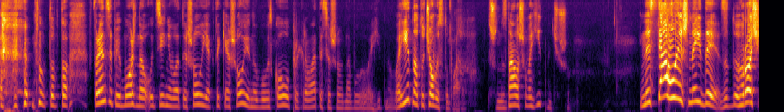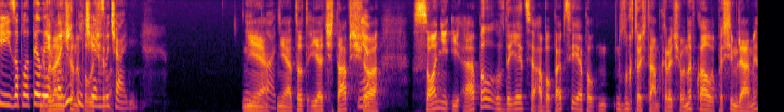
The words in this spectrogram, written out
ну, Тобто, в принципі, можна оцінювати шоу як таке шоу і не обов'язково прикриватися, що вона була вагітна. Вагітна, то чого виступала? Що не знала, що вагітна, чи що? Не стягуєш, не йди. Гроші їй заплатили як вагітні, чи як звичайні. Ні, ні, ні, тут я читав, що. Ні? Sony і Apple, здається, або Pepsi і Apple, ну хтось там. Коротше, вони вклали по 7 лямів.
